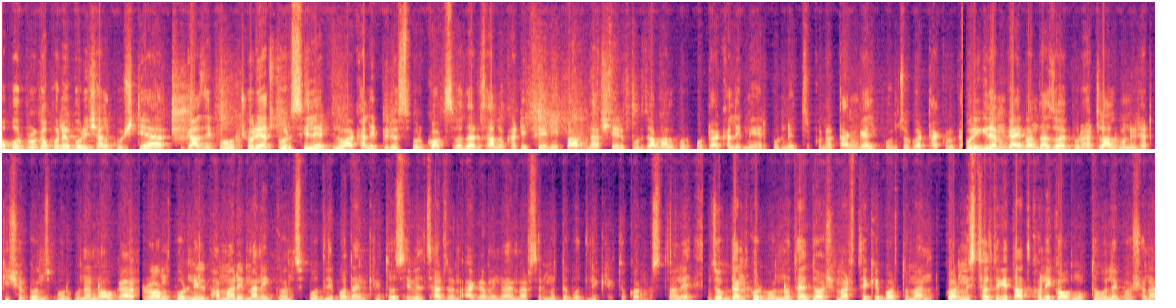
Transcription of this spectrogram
অপর প্রজ্ঞাপনে বরিশাল, কুষ্টিয়া, গাজীপুর, শরিয়াতপুর, সিলেট, নোয়াখালী, পিরোজপুর, কক্সবাজার, ঝালকাঠি, ফেনী, পাবনা, শেরপুর, জামালপুর পটুয়াখালী মেহেরপুর, নেত্রকোনা, টাঙ্গাইল, পঞ্চগড়, ঠাকুরগাঁও। কুড়িগ্রাম, গাইবান্ধা, জয়পুরহাট, লালমনিরহাট, কিশোরগঞ্জ, বরগুনা, নওগাঁ, রংপুর, নীলফামারী, মানিকগঞ্জ বদলি প্রদানকৃত সিভিল সার্জন আগামী নয় মার্চের মধ্যে বদলিকৃত কর্মস্থলে যোগদান করবে। অন্যথায় দশ মার্চ থেকে বর্তমান কর্মস্থল থেকে তাৎক্ষণিক অবমুক্ত বলে ঘোষণা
